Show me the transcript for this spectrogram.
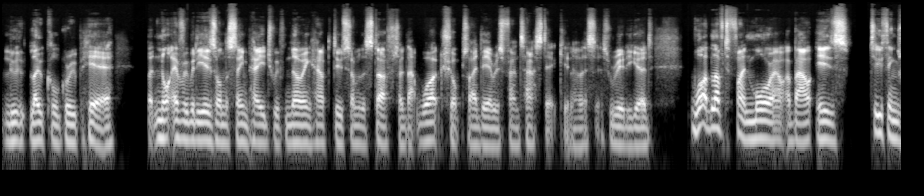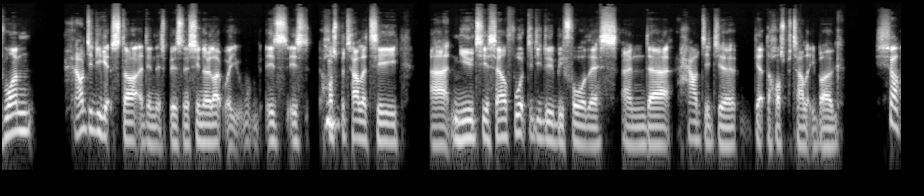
lo- local group here but not everybody is on the same page with knowing how to do some of the stuff. So that workshops idea is fantastic. You know, it's, it's really good. What I'd love to find more out about is two things. One, how did you get started in this business? You know, like what you, is is hmm. hospitality uh, new to yourself? What did you do before this, and uh, how did you get the hospitality bug? Sure.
